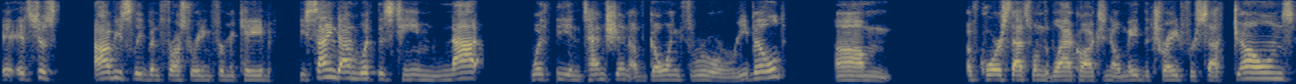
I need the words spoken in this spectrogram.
It's just obviously been frustrating for McCabe. He signed on with this team not with the intention of going through a rebuild. Um, of course, that's when the Blackhawks, you know, made the trade for Seth Jones.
